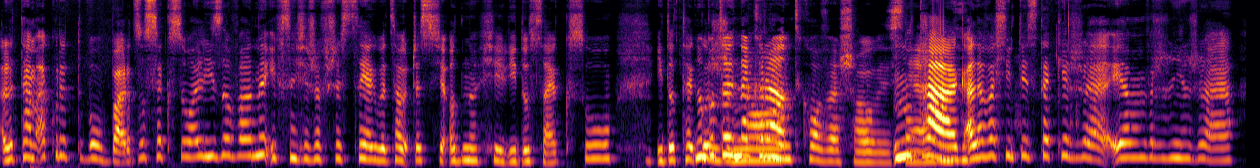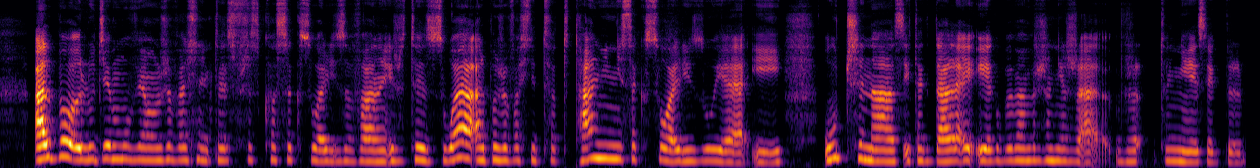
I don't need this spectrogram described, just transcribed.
Ale tam akurat to był bardzo seksualizowany i w sensie, że wszyscy jakby cały czas się odnosili do seksu i do tego, No bo to że jednak no... randkowe show jest, No nie? tak, ale właśnie to jest takie, że ja mam wrażenie, że albo ludzie mówią, że właśnie to jest wszystko seksualizowane i że to jest złe, albo że właśnie to totalnie nie seksualizuje i uczy nas i tak dalej. I jakby mam wrażenie, że, to nie jest jakby.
